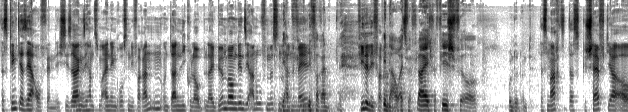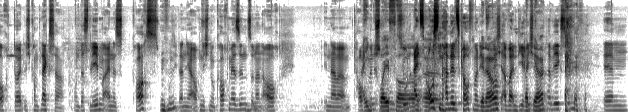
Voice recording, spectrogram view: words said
das klingt ja sehr aufwendig. Sie sagen, ja. Sie haben zum einen den großen Lieferanten und dann Nikolai Birnbaum, den Sie anrufen müssen. Wir haben eine viele Mail. Lieferanten. Viele Lieferanten. Genau, also für Fleisch, für Fisch, für und und und. Das macht das Geschäft ja auch deutlich komplexer. Und das Leben eines Kochs, mhm. wo Sie dann ja auch nicht nur Koch mehr sind, mhm. sondern auch in einer kaufmännischen Einkäufer, Funktion, als äh, Außenhandelskaufmann genau, jetzt nicht, aber in die Richtung ja. unterwegs sind. ähm,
